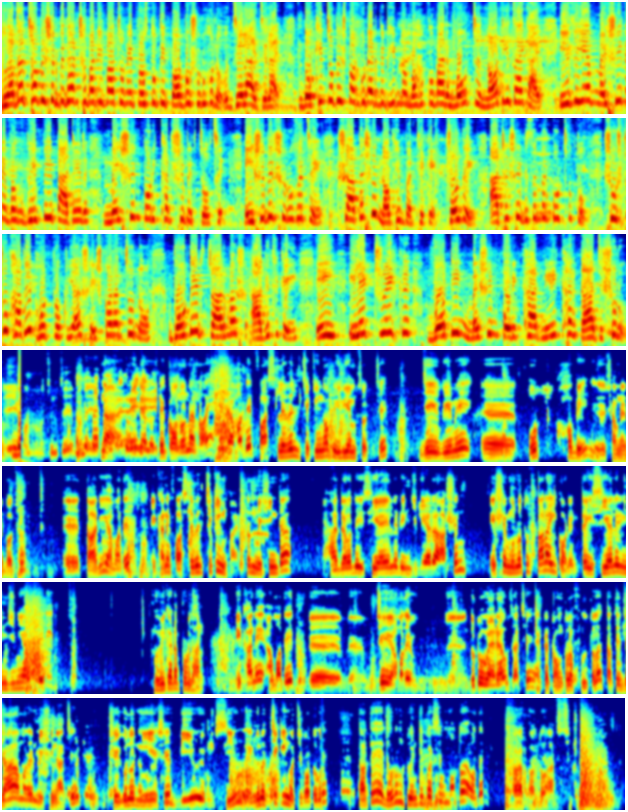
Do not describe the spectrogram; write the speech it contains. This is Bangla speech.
দু হাজার বিধানসভা নির্বাচনের প্রস্তুতি পর্ব শুরু হলো জেলায় জেলায়। দক্ষিণ চব্বিশ পরগনার বিভিন্ন মহকুমার মোট নটি জায়গায় ইভিএম মেশিন এবং ভিপি প্যাডের মেশিন পরীক্ষার শিবির চলছে। এই শিবির শুরু হয়েছে সাতাশে নভেম্বর থেকে। চলবে আঠাশে ডিসেম্বর পর্যন্ত। সুষ্ঠুভাবে ভোট প্রক্রিয়া শেষ করার জন্য ভোটের চার মাস আগে থেকেই এই ইলেকট্রিক ভোটিং মেশিন পরীক্ষা নিরীক্ষার কাজ শুরু। চলছে মানে না এটা এটা গণনা নয় এটা আমাদের first level checking of EVMs হচ্ছে যে ইভিএম এ ভোট হবে সামনের বছর তারই আমাদের এখানে ফার্স্ট লেভেল চেকিং হয়। অর্থাৎ মেশিনটা হায়দ্রাবাদে ইসিআইএল এর ইঞ্জিনিয়াররা আসেন এসে মূলত তারাই করেন। এটা ইসিআইএল এর ইঞ্জিনিয়ারদেরই ভূমিকাটা প্রধান। এখানে আমাদের আহ, যে আমাদের দুটো ওয়্যার হাউস আছে, একটা টংতলা ফুলতলা, তাতে যা আমাদের মেশিন আছে, সেগুলো নিয়ে এসে বিইউ এবং সিইউ এগুলো চেকিং হচ্ছে কতগুলো, তাতে ধরুন টোয়েন্টি পার্সেন্ট মতো আমাদের খারাপ মতো আসছে।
